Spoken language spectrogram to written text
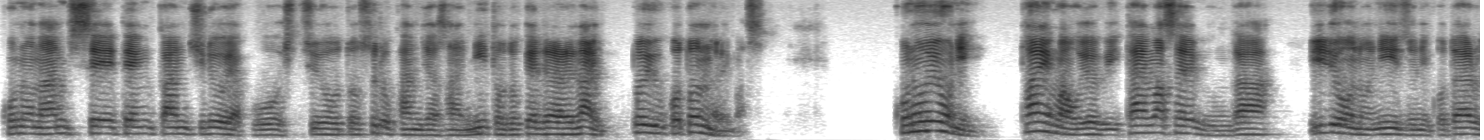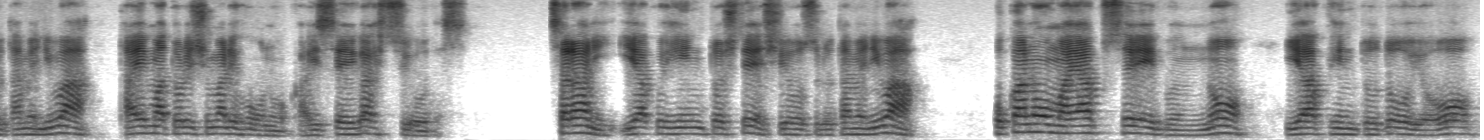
この難治性転換治療薬を必要とする患者さんに届けられないということになります。このように、大麻及び大麻成分が医療のニーズに応えるためには、大麻取締法の改正が必要です。さらに、医薬品として使用するためには、他の麻薬成分の医薬品と同様、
